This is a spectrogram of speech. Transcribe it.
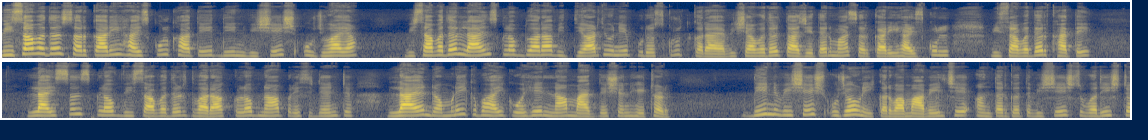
વિસાવદર સરકારી હાઈસ્કૂલ ખાતે દિન વિશેષ ઉજવાયા. વિસાવદર લાયન્સ ક્લબ દ્વારા વિદ્યાર્થીઓને પુરસ્કૃત કરાયા. વિસાવદર તાજેતરમાં સરકારી હાઈસ્કૂલ વિસાવદર ખાતે લાયસન્સ ક્લબ વિસાવદર દ્વારા ક્લબના પ્રેસિડેન્ટ લાયન રમણીકભાઈ ગોહેલના માર્ગદર્શન હેઠળ દિન વિશેષ ઉજવણી કરવામાં આવેલ છે. અંતર્ગત વિશેષ વરિષ્ઠ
